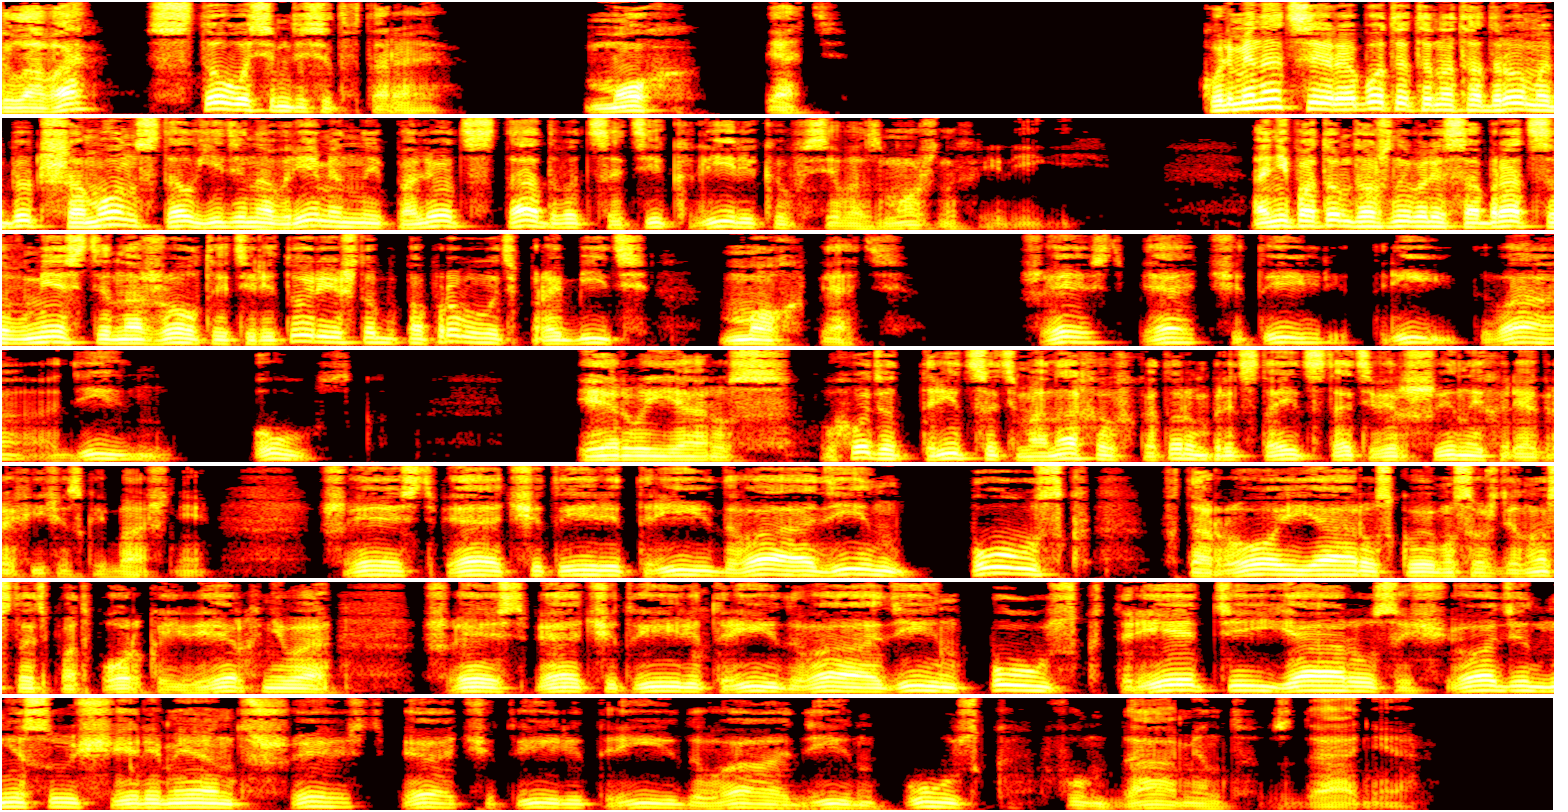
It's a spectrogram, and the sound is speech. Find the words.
Глава 182. Мох 5. Кульминацией работы тонатодрома Бют-Шамон стал единовременный полет 120 клириков всевозможных религий. Они потом должны были собраться вместе на желтой территории, чтобы попробовать пробить Мох-5. Шесть, пять, четыре, три, два, один, пуск. Первый ярус. Уходят тридцать монахов, которым предстоит стать вершиной хореографической башни. Шесть, пять, четыре, три, два, один. Пуск. Второй ярус, коему суждено стать подпоркой верхнего. Шесть, пять, четыре, три, два, один. Пуск. Третий ярус, еще один несущий элемент. Шесть, пять, четыре, три, два, один. Пуск. Фундамент здания.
